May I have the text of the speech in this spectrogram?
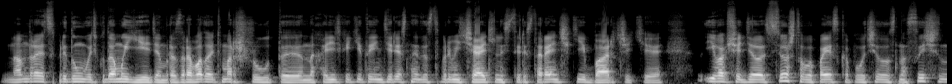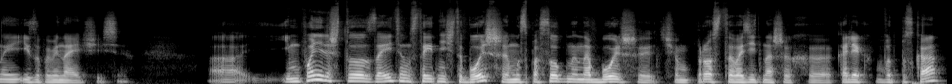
Нам нравится придумывать, куда мы едем, разрабатывать маршруты, находить какие-то интересные достопримечательности, ресторанчики и барчики, и вообще делать все, чтобы поездка получилась насыщенной и запоминающейся. А, И мы поняли, что за этим стоит нечто большее, мы способны на больше, чем просто возить наших э, коллег в отпуска.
